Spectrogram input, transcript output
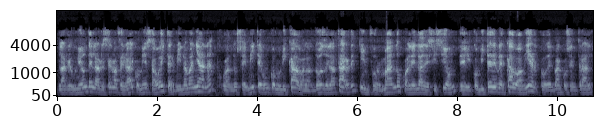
La reunión de la Reserva Federal comienza hoy, termina mañana, cuando se emite un comunicado a las 2 de la tarde informando cuál es la decisión del Comité de Mercado Abierto del Banco Central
